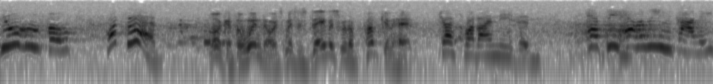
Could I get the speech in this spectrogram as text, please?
Yoo-hoo, folks. What's that? Look at the window. It's Mrs. Davis with a pumpkin head. Just what I needed. Happy Halloween, Connie.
